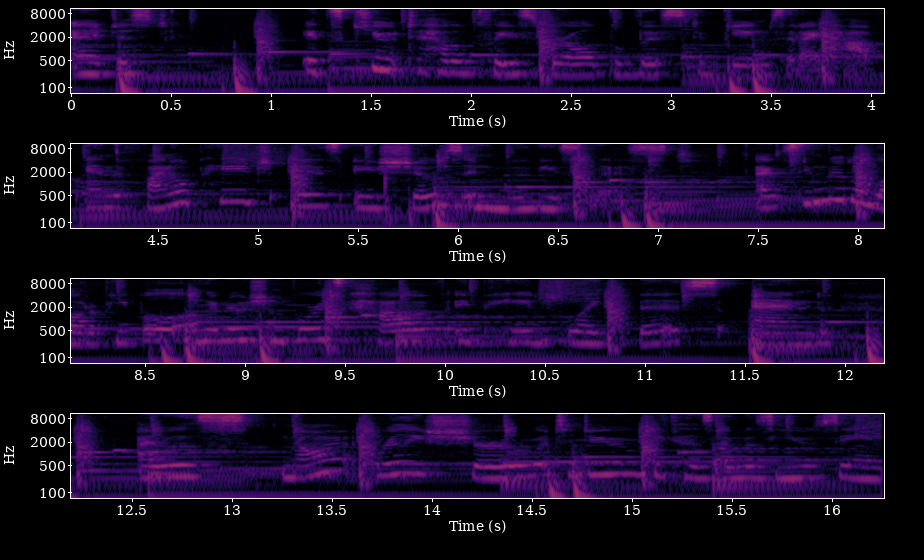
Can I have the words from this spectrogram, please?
and it just it's cute to have a place for all the list of games that I have. And the final page is a shows and movies list. I've seen that a lot of people on their Notion boards have a page like this and I was not really sure what to do because I was using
